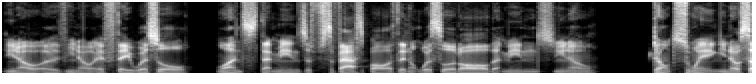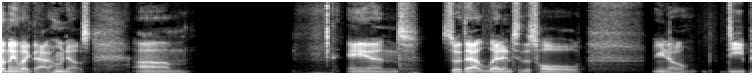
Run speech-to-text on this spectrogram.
You know, you know if they whistle once, that means it's a fastball. If they don't whistle at all, that means you know don't swing. You know, something like that. Who knows? Um, and so that led into this whole you know deep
